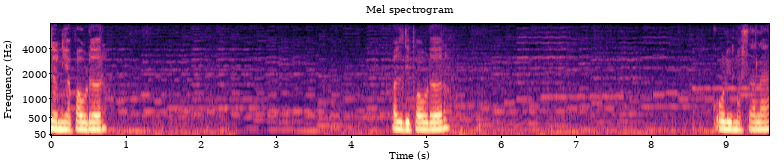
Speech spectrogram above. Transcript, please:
धनिया पावडर हळदी पावडर कोळी मसाला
